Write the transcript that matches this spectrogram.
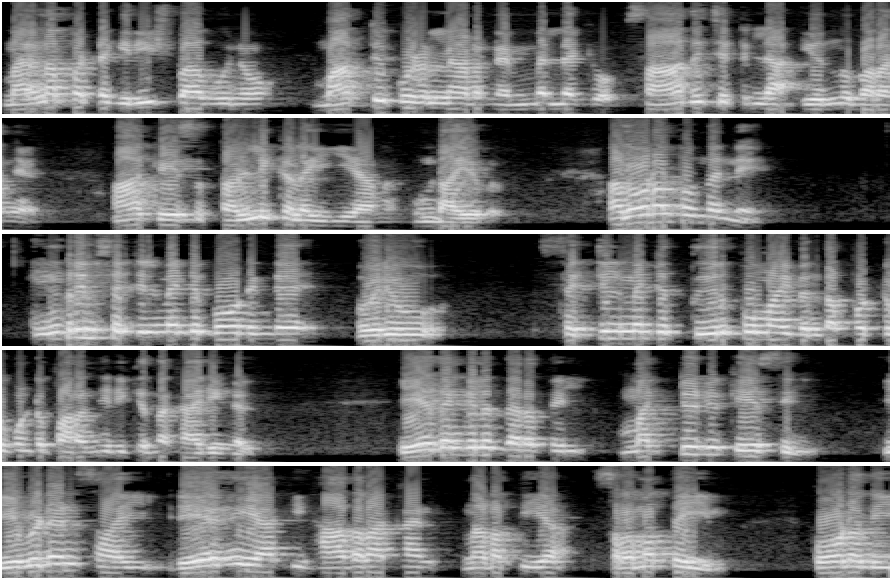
മരണപ്പെട്ട ഗിരീഷ് ബാബുവിനോ മാത്യു കുഴൽനാടൻ എം എൽ എക്കോ സാധിച്ചിട്ടില്ല എന്ന് പറഞ്ഞ് ആ കേസ് തള്ളിക്കളയുകയാണ് ഉണ്ടായത്. അതോടൊപ്പം തന്നെ ഇൻട്രീം സെറ്റിൽമെന്റ് ബോർഡിന്റെ ഒരു സെറ്റിൽമെന്റ് തീർപ്പുമായി ബന്ധപ്പെട്ടുകൊണ്ട് പറഞ്ഞിരിക്കുന്ന കാര്യങ്ങൾ ഏതെങ്കിലും തരത്തിൽ മറ്റൊരു കേസിൽ എവിഡൻസ് ആയി രേഖയാക്കി ഹാജരാക്കാൻ നടത്തിയ ശ്രമത്തെയും കോടതി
